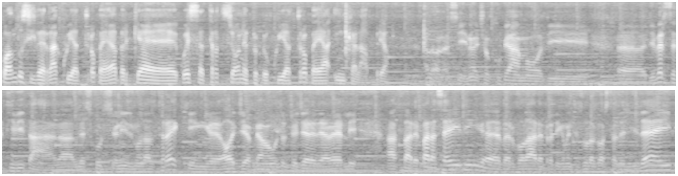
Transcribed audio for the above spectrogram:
quando si verrà qui a Tropea perché questa attrazione è proprio qui a Tropea in Calabria. Allora sì, noi ci occupiamo di eh, diverse attività, dall'escursionismo, dal trekking, Eh, oggi abbiamo avuto il piacere di averli a fare parasailing eh, per volare praticamente sulla costa degli dei,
